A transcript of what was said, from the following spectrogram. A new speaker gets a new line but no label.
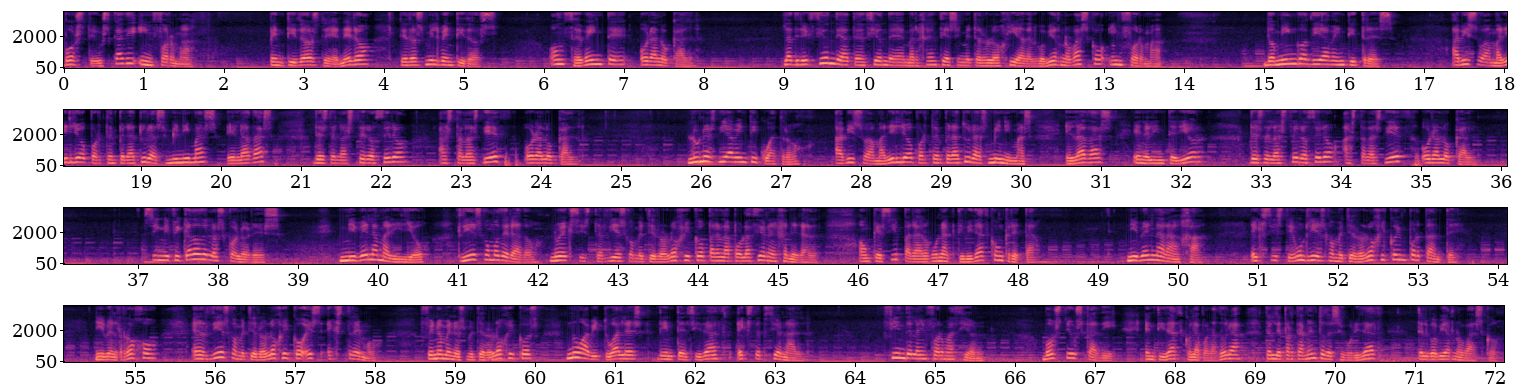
Boste Euskadi informa. 22 de enero de 2022. 11.20 hora local. La Dirección de Atención de Emergencias y Meteorología del Gobierno Vasco informa. Domingo día 23. Aviso amarillo por temperaturas mínimas heladas desde las 00 hasta las 10 hora local. Lunes día 24. Aviso amarillo por temperaturas mínimas heladas en el interior desde las 00 hasta las 10 hora local. Significado de los colores. Nivel amarillo. Riesgo moderado. No existe riesgo meteorológico para la población en general, aunque sí para alguna actividad concreta. Nivel naranja. Existe un riesgo meteorológico importante. Nivel rojo. El riesgo meteorológico es extremo. Fenómenos meteorológicos no habituales de intensidad excepcional. Fin de la información. Bosti Euskadi, entidad colaboradora del Departamento de Seguridad del Gobierno Vasco.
